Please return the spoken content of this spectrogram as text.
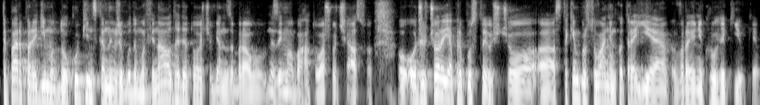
Тепер перейдімо до Куп'янська. Ним вже будемо фіналити для того, щоб я не забрав, не займав багато вашого часу. Отже, вчора я припустив, що з таким просуванням, котре є в районі Кругляківки,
